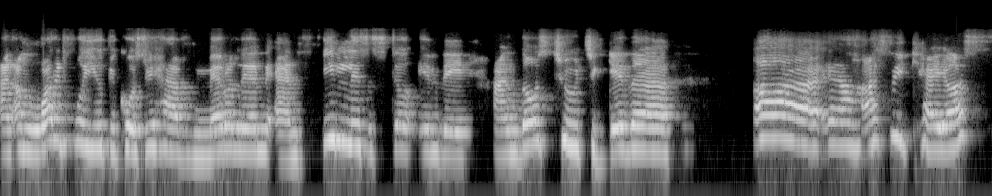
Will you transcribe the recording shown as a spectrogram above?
And I'm worried for you because you have Marilyn and Phyllis is still in there, and those two together. Ah, uh, yeah, I see chaos.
